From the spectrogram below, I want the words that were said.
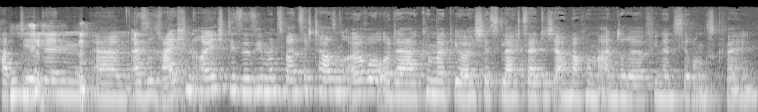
Habt ihr denn, ähm, also reichen euch diese 27.000 Euro oder kümmert ihr euch jetzt gleichzeitig auch noch um andere Finanzierungsquellen?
